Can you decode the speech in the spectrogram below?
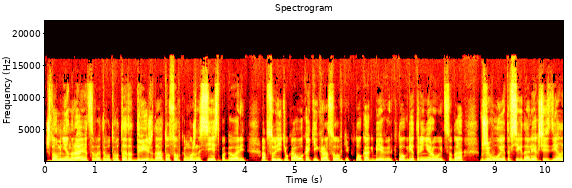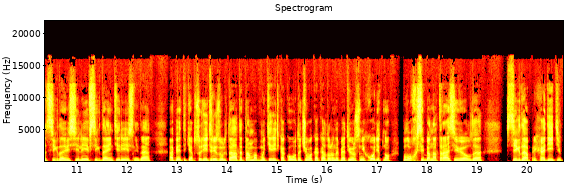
что мне нравится в это вот, вот этот движ, да, тусовка, можно сесть, поговорить, обсудить, у кого какие кроссовки, кто как бегает, кто где тренируется, да, вживую это всегда легче сделать, всегда веселее, всегда интереснее, да, опять-таки обсудить результаты, там, обматерить какого-то чувака, который на 5 верст не ходит, но плохо себя на трассе вел, да, всегда приходите,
